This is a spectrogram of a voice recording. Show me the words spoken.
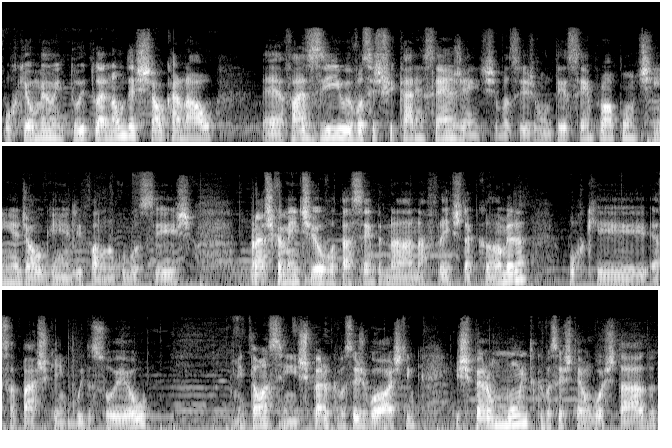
Porque o meu intuito é não deixar o canal é, vazio e vocês ficarem sem a gente. Vocês vão ter sempre uma pontinha de alguém ali falando com vocês. Praticamente eu vou estar sempre na, na frente da câmera, porque essa parte quem cuida sou eu. Então assim, espero que vocês gostem, espero muito que vocês tenham gostado.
